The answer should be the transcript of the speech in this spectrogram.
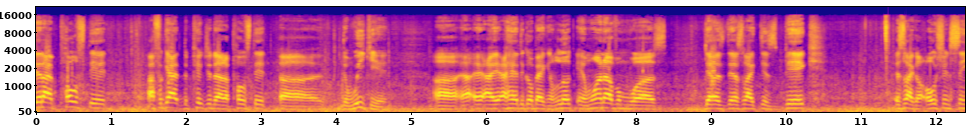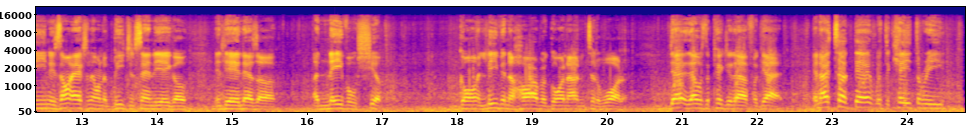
that I posted, I forgot the picture that I posted uh, the weekend. Uh, I, I, had to go back and look, and one of them was there's there's like this big, it's like an ocean scene. It's on actually on the beach in San Diego, and then there's a a naval ship going leaving the harbor, going out into the water. That that was the picture that I forgot, and I took that with the K3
